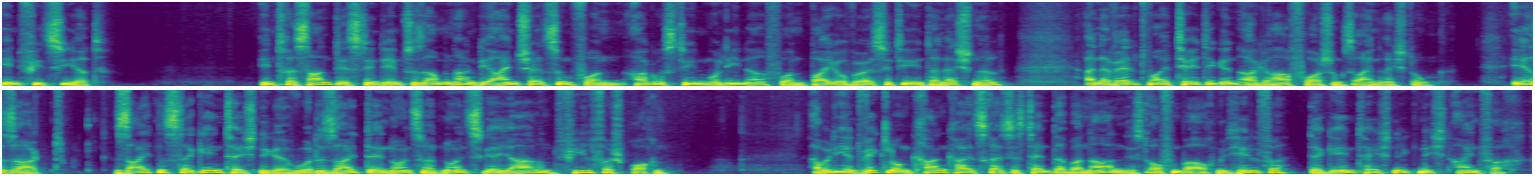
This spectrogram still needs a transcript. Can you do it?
infiziert. Interessant ist in dem Zusammenhang die Einschätzung von Agustin Molina von Bioversity International, einer weltweit tätigen Agrarforschungseinrichtung. Er sagt, seitens der Gentechniker wurde seit den 1990er Jahren viel versprochen. Aber die Entwicklung krankheitsresistenter Bananen ist offenbar auch mit Hilfe der Gentechnik nicht einfach.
